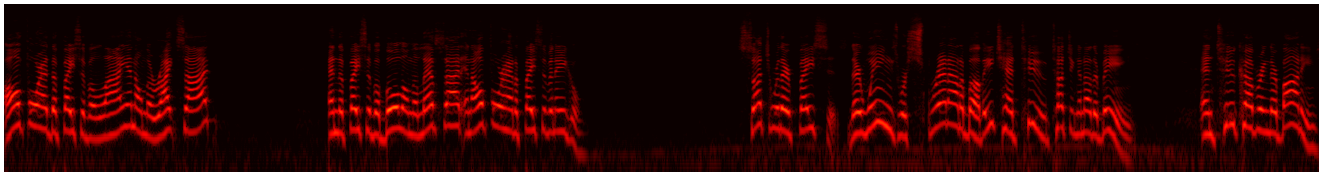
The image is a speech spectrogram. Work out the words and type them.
All four had the face of a lion on the right side, and the face of a bull on the left side, and all four had a face of an eagle. Such were their faces. Their wings were spread out above. Each had two touching another being, and two covering their bodies.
